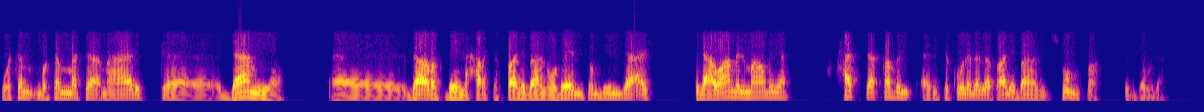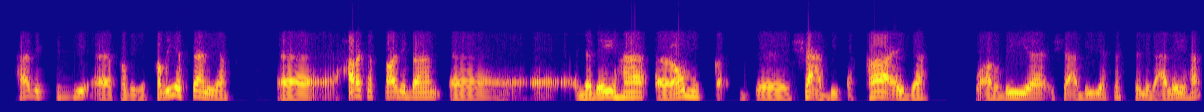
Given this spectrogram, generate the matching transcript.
وتم وثمه معارك آه، داميه آه، دارت بين حركة طالبان وبين تنظيم داعش في الأعوام الماضية حتى قبل أن تكون لدى طالبان سلطة في الدولة. هذه هي قضية، القضية الثانية حركة طالبان لديها عمق شعبي قاعدة وأرضية شعبية تستند عليها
